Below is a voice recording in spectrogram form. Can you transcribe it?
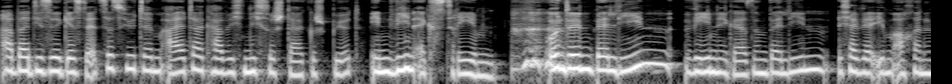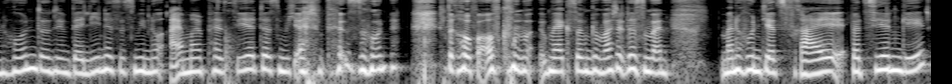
Aber diese Gesetzeshüte im Alltag habe ich nicht so stark gespürt. In Wien extrem. Und in Berlin weniger. Also in Berlin, ich habe ja eben auch einen Hund und in Berlin ist es mir nur einmal passiert, dass mich eine Person darauf aufmerksam gemacht hat, dass mein, mein Hund jetzt frei spazieren geht.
